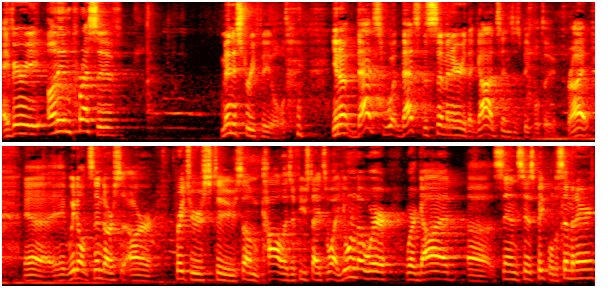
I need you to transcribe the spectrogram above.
A very unimpressive ministry field. you know, that's what that's the seminary that God sends his people to, right? Uh, we don't send our our preachers to some college a few states away. You want to know where where God uh, sends his people to seminary?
